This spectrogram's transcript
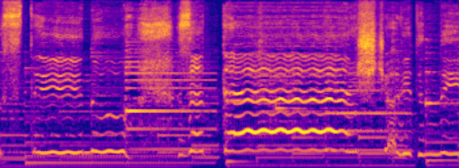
Чорну хустину, за те, що віднині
